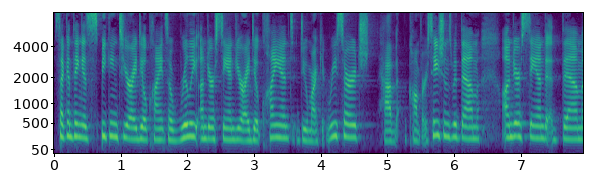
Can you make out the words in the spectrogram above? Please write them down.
Second thing is speaking to your ideal client. So really understand your ideal client, do market research, have conversations with them, understand them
